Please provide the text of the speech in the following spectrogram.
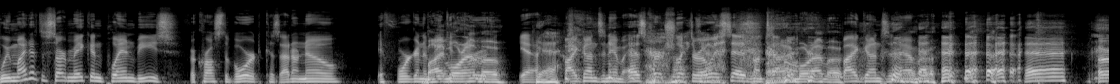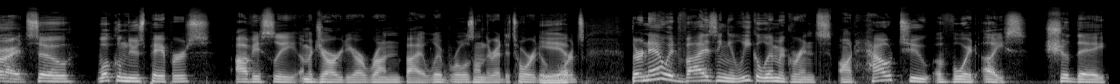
We might have to start making plan Bs across the board because I don't know if we're going to Buy make more it ammo. Yeah. Yeah. Buy guns and ammo. As Kurt oh Schlichter always says on Town Hall, more ammo. Buy guns and ammo. All right. So local newspapers, obviously a majority are run by liberals on their editorial Yep. boards. They're now advising illegal immigrants on how to avoid ICE should they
